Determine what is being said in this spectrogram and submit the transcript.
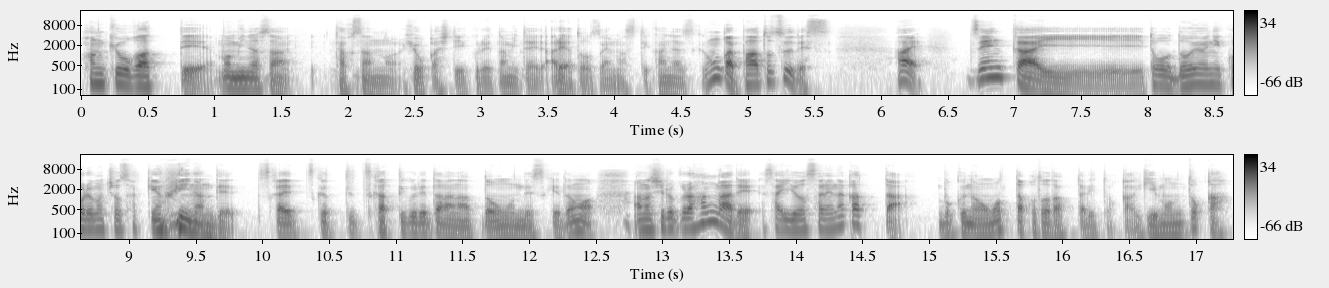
反響があって、まあ、皆さんたくさんの評価してくれたみたいでありがとうございますって感じなんですけど、今回パート2です。はい。前回と同様にこれも著作権フリーなんで使い、作って、使ってくれたらなと思うんですけども、あの白黒ハンガーで採用されなかった僕の思ったことだったりとか疑問とか、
